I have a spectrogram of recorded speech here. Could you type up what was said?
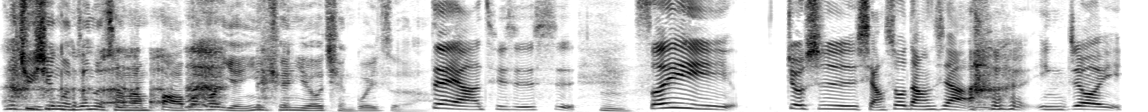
过去新闻真的常常报，包括演艺圈也有潜规则啊。对啊，其实是，嗯，所以就是享受当下，enjoy。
